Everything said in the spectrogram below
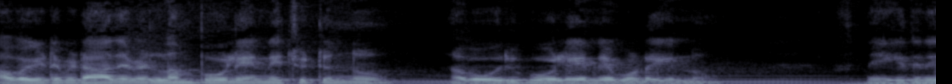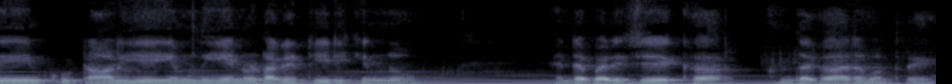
അവ ഇടപെടാതെ വെള്ളം പോലെ എന്നെ ചുറ്റുന്നു. അവ ഒരുപോലെ എന്നെ വളയുന്നു. സ്നേഹിതനെയും കൂട്ടാളിയെയും നീ എന്നോട് അകറ്റിയിരിക്കുന്നു. എന്റെ പരിചയക്കാർ അന്ധകാരമത്രേ.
